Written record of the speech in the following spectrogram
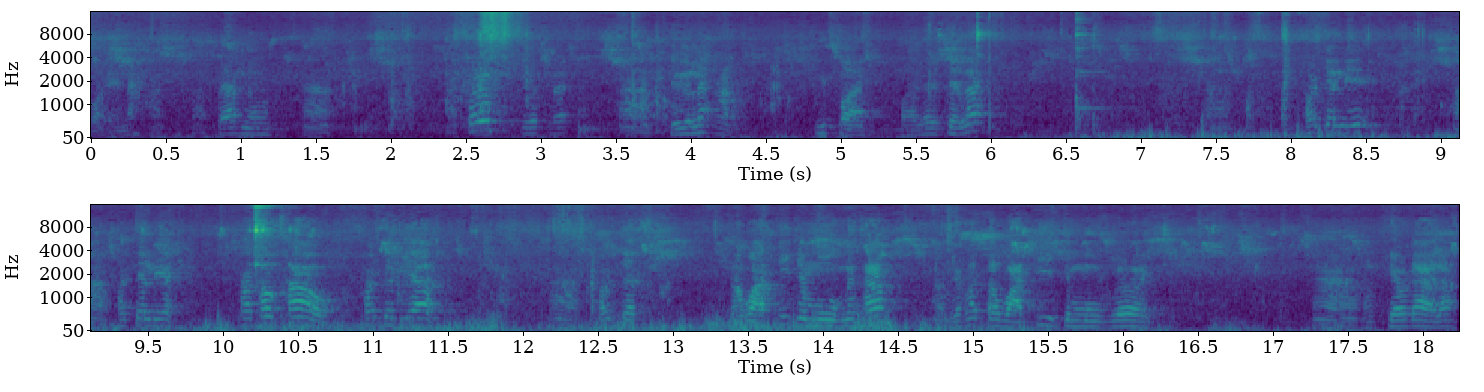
ปล่อยนะแป๊บนึงอ่าปึ๊บเรียบแล้วอ่าคืนแล้วอะพี่ปล่อยปล่อยเลยเสร็จแล้วเขาจะเลี้ยอ่าเขาจะเลี้ยถ้าเขาเข้าเขาจะเลี้ยอ่าเขาจะตวัดที่จมูกนะครับแล้วเขาตวัดที่จมูกเลยอ่าเขาเคี้ยวได้แล้ว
